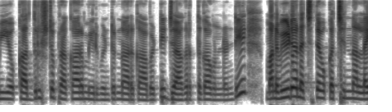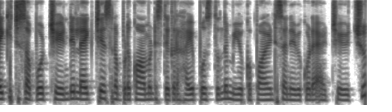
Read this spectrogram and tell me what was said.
మీ యొక్క అదృష్ట ప్రకారం మీరు వింటున్నారు కాబట్టి జాగ్రత్తగా ఉండండి. మన వీడియో నచ్చితే ఒక చిన్న లైక్ ఇచ్చి సపోర్ట్ చేయండి. లైక్ చేసినప్పుడు కామెంట్స్ దగ్గర హైప్ వస్తుంది. మీ యొక్క పాయింట్స్ అనేవి కూడా యాడ్ చేయొచ్చు.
